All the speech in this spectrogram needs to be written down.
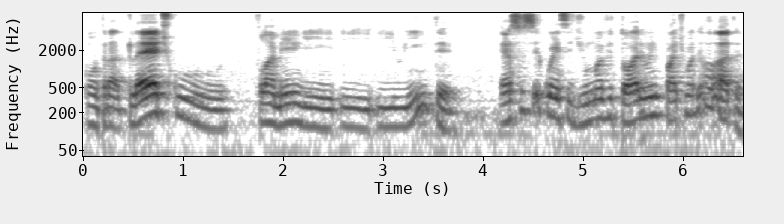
contra Atlético, Flamengo e, e, e o Inter, essa sequência de uma vitória, um empate e uma derrota.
